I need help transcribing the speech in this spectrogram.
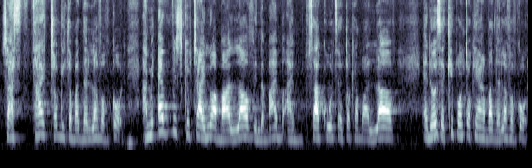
So I started talking to her about the love of God. I mean, every scripture I know about love in the Bible, I start quoting and talking about love. And they always keep on talking about the love of God.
